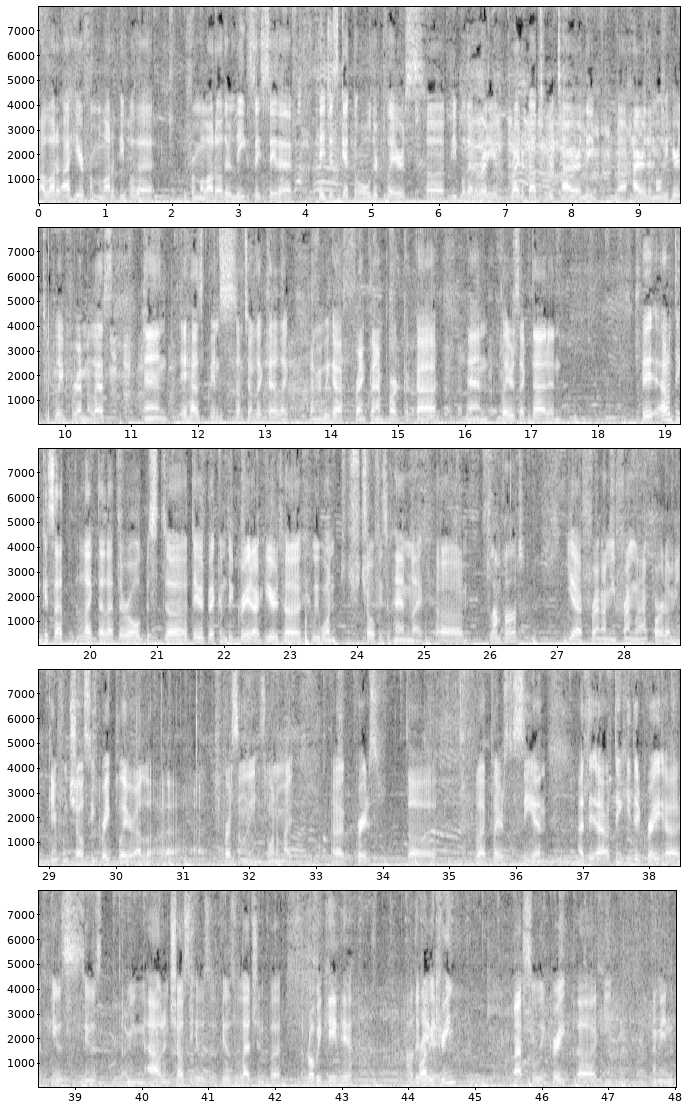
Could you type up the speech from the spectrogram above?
a lot of I hear from a lot of people that from a lot of other leagues they say that they just get the older players, uh, people that are already right about to retire, and they uh, hire them over here to play for MLS. And it has been sometimes like that. Like I mean, we got Frank Lampard, Kaká, and players like that, and I don't think it's that like that that they're old, but uh, David Beckham did great out here. Uh, we won trophies with him, like um, Lampard. yeah, Frank. I mean, Frank Lampard. I mean, came from Chelsea, great player. I lo- uh, personally, he's one of my uh, greatest uh, uh, players to see, and I think I think he did great. Uh, he was he was. I mean, out in Chelsea, he was a, he was a legend, but And Robbie Keane here. How did Robbie? Keane, absolutely great. Uh, he, I mean,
